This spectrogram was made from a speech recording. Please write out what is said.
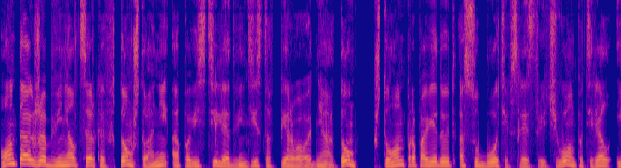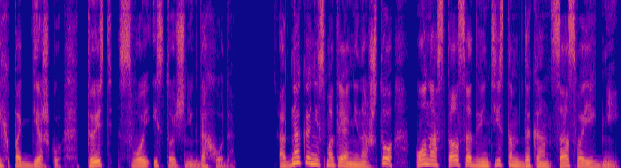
Он также обвинял церковь в том, что они оповестили адвентистов первого дня о том, что он проповедует о субботе, вследствие чего он потерял их поддержку, то есть свой источник дохода. Однако, несмотря ни на что, он остался адвентистом до конца своих дней.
